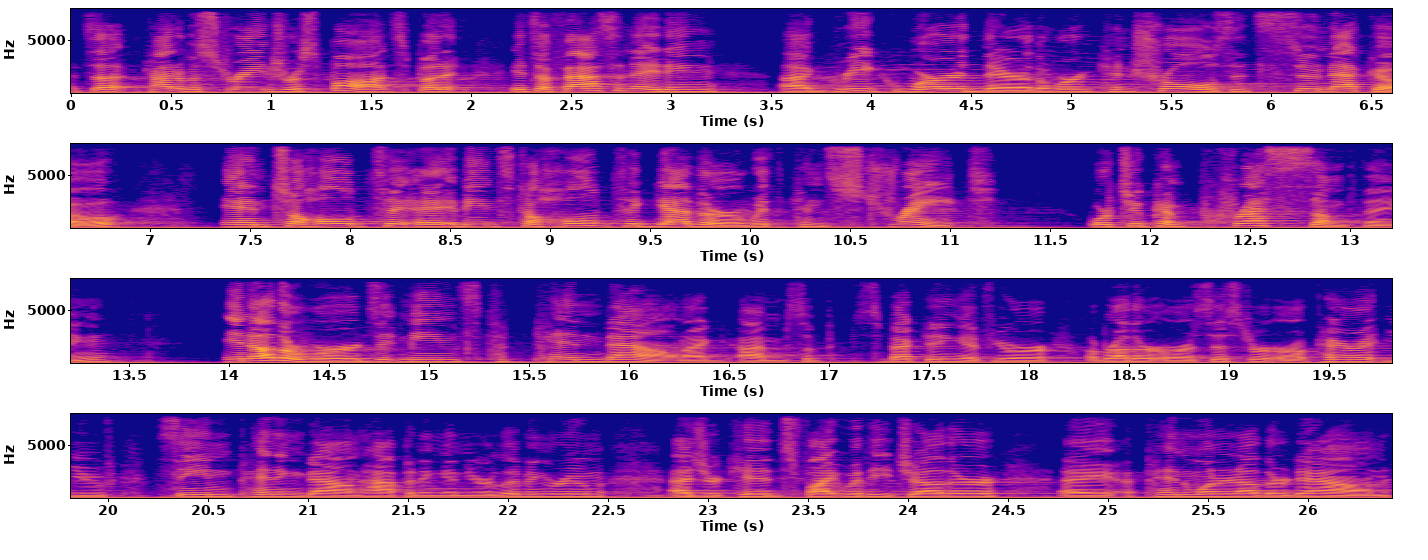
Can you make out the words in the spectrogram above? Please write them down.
It's a kind of a strange response, but it, it's a fascinating uh, Greek word there. The word controls, it's suneko. And to hold to, it means to hold together with constraint or to compress something. In other words, it means to pin down. I, am suspecting if you're a brother or a sister or a parent, you've seen pinning down happening in your living room as your kids fight with each other, a, a pin one another down.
